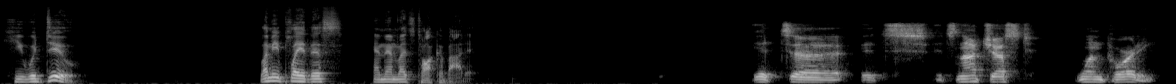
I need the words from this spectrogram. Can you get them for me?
he would do. Let me play this and then let's talk about it. It uh, it's it's not just one party.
